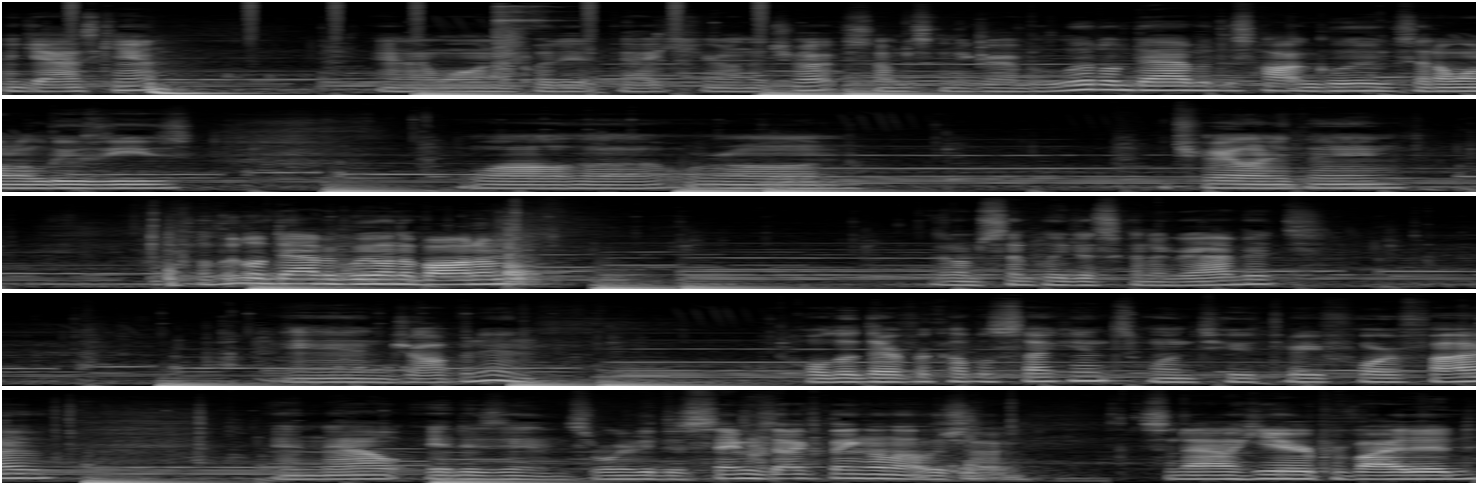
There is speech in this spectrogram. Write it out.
My gas can and I want to put it back here on the truck. So I'm just going to grab a little dab of this hot glue because I don't want to lose these while uh, we're on the trail or anything. A little dab of glue on the bottom. Then I'm simply just going to grab it and drop it in. Hold it there for a couple seconds. One, two, three, four, five. And now it is in. So we're gonna do the same exact thing on the other side. So now here provided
